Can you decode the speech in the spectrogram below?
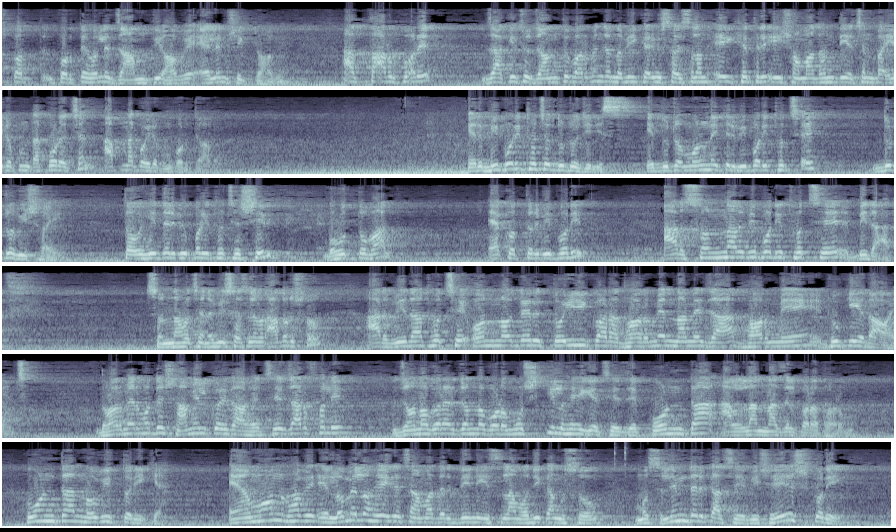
করতে হলে জানতে হবে, এলেম শিখতে হবে। আর তারপরে যা কিছু জানতে পারবেন যে নবী করিম সাল্লাম এই ক্ষেত্রে এই সমাধান দিয়েছেন বা এরকমটা করেছেন, আপনাকে ওই রকম করতে হবে। এর বিপরীত হচ্ছে দুটো জিনিস। এই দুটো মূলনীতির বিপরীত হচ্ছে দুটো বিষয়। তৌহিদের বিপরীত হচ্ছে শির বহুত্ববাদ একত্রের বিপরীত, আর সন্ন্যার বিপরীত হচ্ছে বিদাত। সন্না হচ্ছে নবীলামের আদর্শ। আর বেদাত হচ্ছে অন্যদের তৈরি করা ধর্মের নামে যা ধর্মে ঢুকিয়ে দেওয়া হয়েছে। ধর্মের মধ্যে সামিল করে দেওয়া হয়েছে, যার ফলে জনগণের জন্য বড় মুশকিল হয়ে গেছে যে কোনটা আল্লাহ নাজেল করা ধর্ম, কোনটা নবীর তরিকা। এমন ভাবে এলোমেলো হয়ে গেছে আমাদের দিন ইসলাম অধিকাংশ মুসলিমদের কাছে, বিশেষ করে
